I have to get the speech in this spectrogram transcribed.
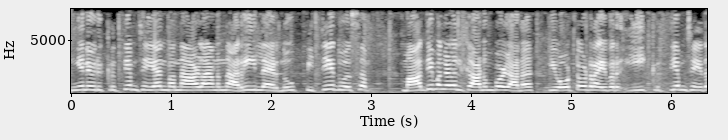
ഇങ്ങനെ ഒരു കൃത്യം ചെയ്യാൻ വന്ന ആളാണെന്ന് അറിയില്ലായിരുന്നു. പിറ്റേ ദിവസം മാധ്യമങ്ങളിൽ കാണുമ്പോഴാണ് ഈ ഓട്ടോ ഡ്രൈവർ ഈ കൃത്യം ചെയ്ത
